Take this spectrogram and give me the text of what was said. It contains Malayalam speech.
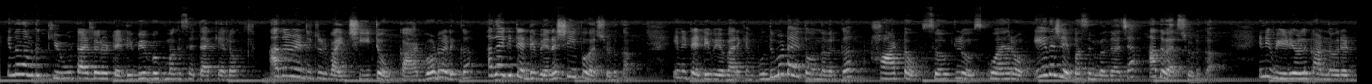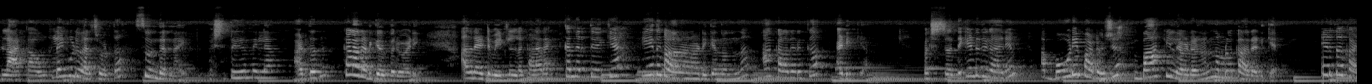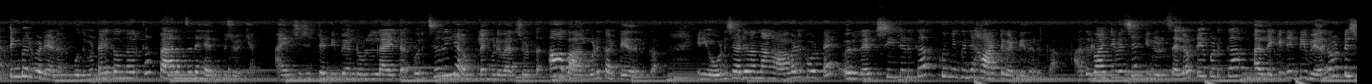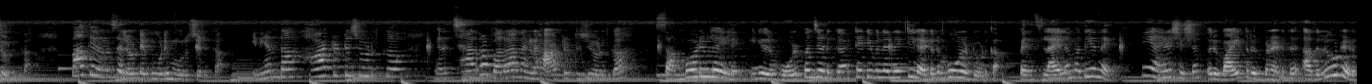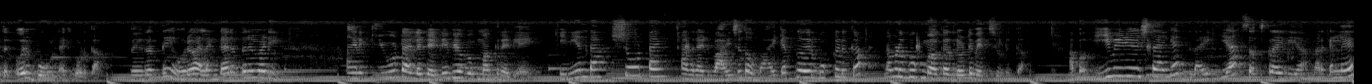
ഇന്ന് നമുക്ക് ക്യൂട്ടായിട്ടൊരു ഒരു ടെഡി ബിയർ ബുക്ക് നമുക്ക് സെറ്റ് ആക്കിയാലോ? അതിന് വേണ്ടിയിട്ട് ഒരു വൈറ്റ് ഷീറ്റോ കാർഡ്ബോർഡോ എടുക്കുക. അതിലേക്ക് ടെഡി ബിയറിന്റെ ഷേപ്പ് വരച്ചു കൊടുക്കാം. ഇനി ടെഡി ബിയർ വരയ്ക്കാൻ ബുദ്ധിമുട്ടായി തോന്നുന്നവർക്ക് ഹാർട്ടോ സർക്കിളോ സ്ക്വയറോ ഏത് ഷേപ്പോ സിമ്പിൾ എന്ന് വെച്ചാൽ അത് വരച്ചു കൊടുക്കാം. ഇനി വീഡിയോയിൽ കാണുന്നവരെ ബ്ലാക്ക് ഔട്ട്ലൈൻ കൂടി വരച്ചു കൊടുത്താൽ സുന്ദരനായി. പക്ഷെ തീർന്നില്ല. അടുത്തത് കളർ അടിക്കുന്ന പരിപാടി. അതിനായിട്ട് വീട്ടിലുള്ള കളറൊക്കെ നിരത്തി വെക്കുക. ഏത് കളറാണ് അടിക്കുന്നതെന്ന് ആ കളർ എടുക്കുക അടിക്കുക. പക്ഷെ ശ്രദ്ധിക്കേണ്ട ഒരു കാര്യം ആ ബോഡി പാർട്ട് വെച്ച് ബാക്കിയുള്ള എവിടെയാണ് നമ്മൾ കളർ അടിക്കാൻ. അടുത്ത കട്ടിംഗ് പരിപാടിയാണ്. ബുദ്ധിമുട്ടായി തോന്നുന്നവർക്ക് പാരന്റ്സിന്റെ ഹെൽപ്പ് ചോദിക്കാം. അതിനുശേഷം ടെഡി ബിയറിന്റെ ഉള്ളിലായിട്ട് ഒരു ചെറിയ ഔട്ട്ലൈൻ കൂടി വരച്ചു കൊടുത്ത് ആ ഭാഗം കൂടി കട്ട് ചെയ്തെടുക്കുക. ഇനി ഓടിച്ചാടി വന്നാൽ ആ വഴി പോട്ടെ ഒരു റെഡ് ഷീറ്റ് എടുക്കുക കുഞ്ഞു കുഞ്ഞു ഹാർട്ട് കട്ട് ചെയ്തെടുക്കുക. അത് മാറ്റി വെച്ച് ഇനി ഒരു സെലോ ടേപ്പ് എടുക്കുക അതിലേക്ക് ടെഡി ബിയറിന് ഒട്ടിച്ചു കൊടുക്കുക. ബാക്കി ഒന്ന് സെലോ ടേപ്പ് കൂടി മുറിച്ചെടുക്കുക ഇനി എന്താ? ഹാർട്ട് ഒട്ടിച്ചു കൊടുക്കുക. ഇങ്ങനെ ചറ പറ നിങ്ങളുടെ ഹാർട്ട് ഒട്ടിച്ചു കൊടുക്കുക. സംഭവം അടിപൊളിയായില്ലേ? ഇനി ഒരു ഹോൾ പഞ്ച് എടുക്കുക. ടെഡി പിന്നെ നെറ്റിലായിട്ട് ഒരു ഹോൾ ഇട്ട് കൊടുക്കുക. പെൻസിലായാലും മതിയെന്നേ ഇനി അതിനുശേഷം ഒരു വൈറ്റ് റിബൺ എടുത്ത് അതിലൂടെ എടുത്ത് ഒരു ബോ ഉണ്ടാക്കി കൊടുക്കാം വെറുതെ ഓരോ അലങ്കാര പരിപാടി. അങ്ങനെ ക്യൂട്ടായിട്ടുള്ള ടെഡി ബിയോ ബുക്ക് മാർക്ക് റെഡിയായി ഇനി എന്താ? ഷോർട്ട് ടൈം അതിനായിട്ട് വായിച്ചതോ വായിക്കാത്തതോ ഒരു ബുക്ക് എടുക്കുക. നമ്മുടെ ബുക്ക് മാർക്ക് അതിലോട്ട് വെച്ചു കൊടുക്കുക. അപ്പോൾ ഈ വീഡിയോ ഇഷ്ടമെങ്കിൽ ലൈക്ക് ചെയ്യുക സബ്സ്ക്രൈബ് ചെയ്യുക. മറക്കല്ലേ?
